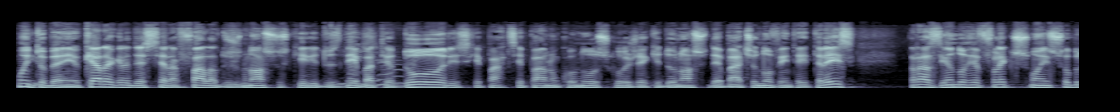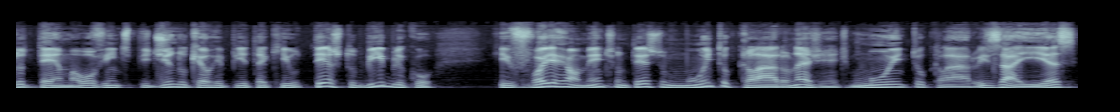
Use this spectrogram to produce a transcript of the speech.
Muito bem, eu quero agradecer a fala dos nossos queridos debatedores que participaram conosco hoje aqui do nosso debate 93, trazendo reflexões sobre o tema. Ouvintes pedindo que eu repita aqui o texto bíblico, que foi realmente um texto muito claro, né, gente? Muito claro. Isaías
